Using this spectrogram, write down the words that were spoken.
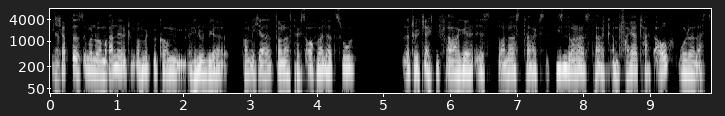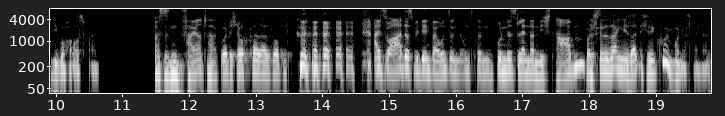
Ich Ja. habe das immer nur am Rande natürlich auch mitbekommen. Hin und wieder komme ich ja donnerstags auch mal dazu. Natürlich gleich die Frage, ist donnerstags, ist diesen Donnerstag am Feiertag auch oder lasst ihr die Woche ausfallen? Was ist ein Feiertag? Wollte ich auch gerade antworten. also A, dass wir den bei uns in unseren Bundesländern nicht haben. Ich wollte Das, gerade sagen, ihr seid nicht in den coolen Bundesländern.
